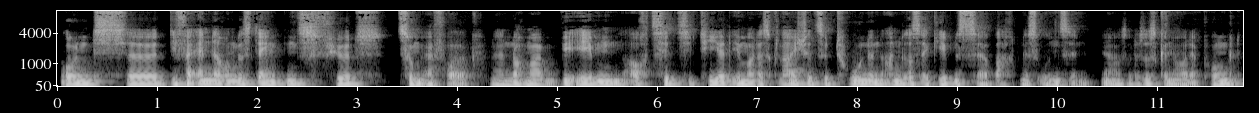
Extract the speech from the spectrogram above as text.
Und äh, die Veränderung des Denkens führt zum Erfolg. Ne? Nochmal, wie eben auch zitiert, immer das Gleiche zu tun, ein anderes Ergebnis zu erwarten, ist Unsinn. Ja, also das ist genau der Punkt.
